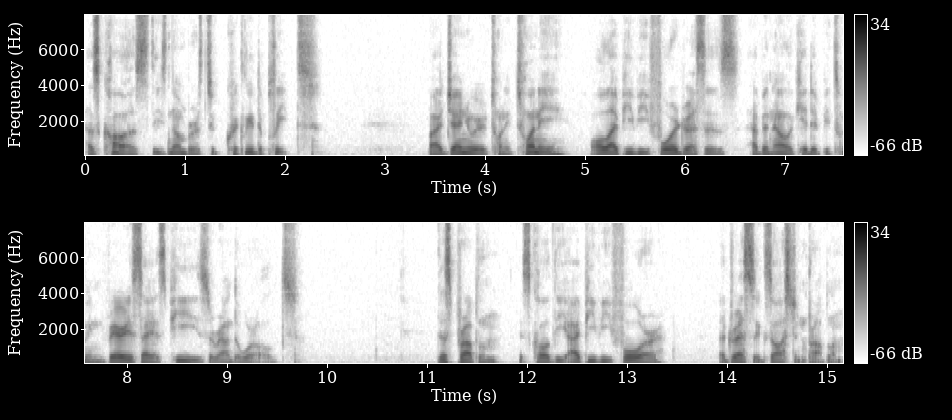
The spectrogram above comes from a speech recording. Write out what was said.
has caused these numbers to quickly deplete. By January 2020, all IPv4 addresses have been allocated between various ISPs around the world. This problem is called the IPv4 address exhaustion problem.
